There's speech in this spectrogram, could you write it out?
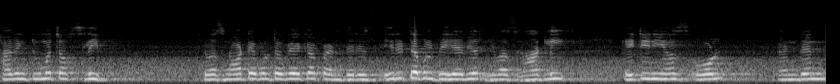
having too much of sleep. He was not able to wake up, and there is irritable behavior. He was hardly 18 years old, and then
